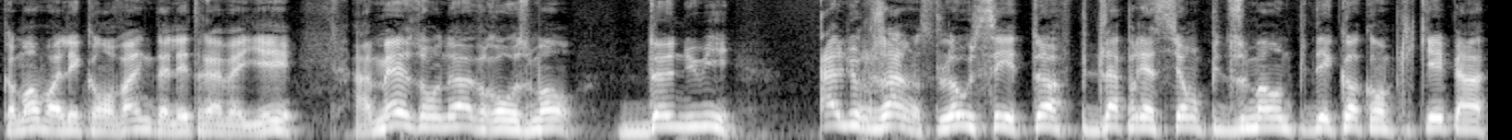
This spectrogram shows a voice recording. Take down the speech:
comment on va les convaincre d'aller travailler à Maisonneuve-Rosemont de nuit, à l'urgence, là où c'est tough, puis de la pression, puis du monde, puis des cas compliqués, puis à,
